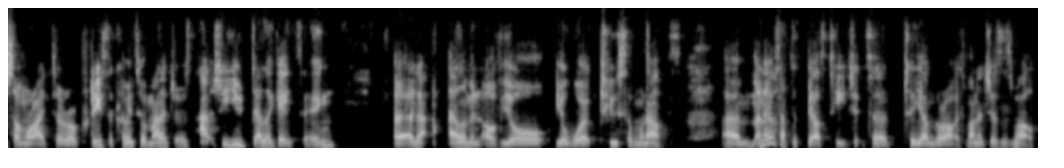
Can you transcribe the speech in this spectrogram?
songwriter or producer coming to a manager is actually you delegating an element of your your work to someone else. Um, and i also have to be able to teach it to to younger artist managers as well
